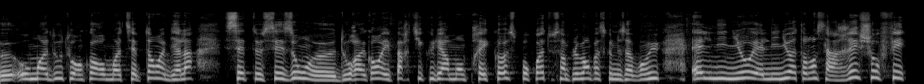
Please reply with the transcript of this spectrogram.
euh, au mois d'août ou encore au mois de septembre. Et eh bien là, cette saison euh, d'ouragan est particulièrement précoce. Pourquoi? Tout simplement parce que nous avons eu El Niño et El Niño a tendance à réchauffer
